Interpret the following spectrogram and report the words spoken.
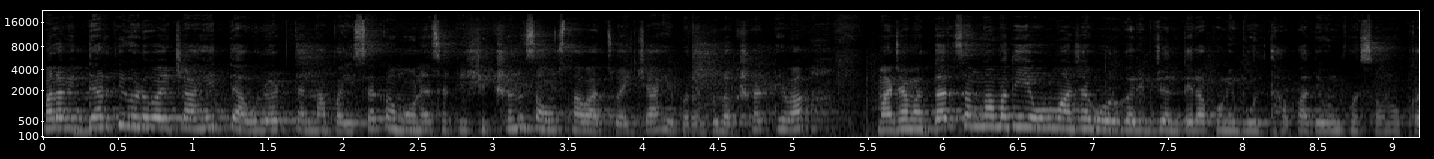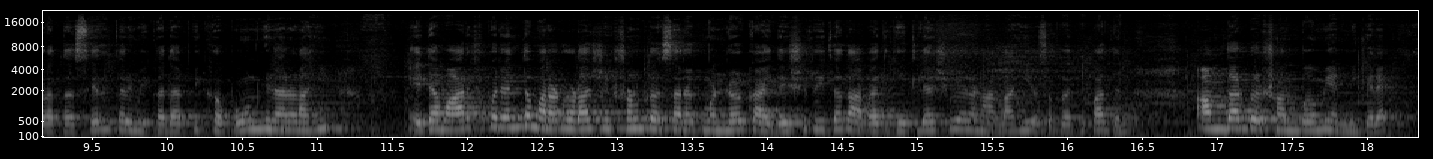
मला विद्यार्थी घडवायचे आहेत त्याउलट त्यांना पैसा कमवण्यासाठी शिक्षण संस्था वाचवायची आहे. परंतु लक्षात ठेवा माझ्या मतदारसंघामध्ये येऊन माझ्या गोरगरीब जनतेला कोणी भूलथापा देऊन फसवणूक करत असेल तर मी कदापि खपवून घेणार नाही. येत्या मार्चपर्यंत मराठवाडा शिक्षण प्रसारक मंडळ कायदेशीररित्या ताब्यात घेतल्याशिवाय राहणार नाही असं प्रतिपादन आमदार प्रशांत बम यांनी केलं आहे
